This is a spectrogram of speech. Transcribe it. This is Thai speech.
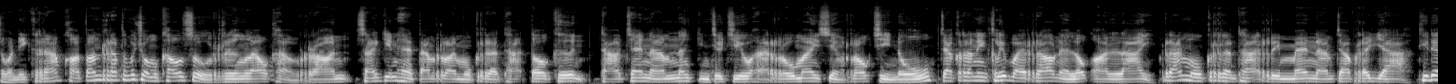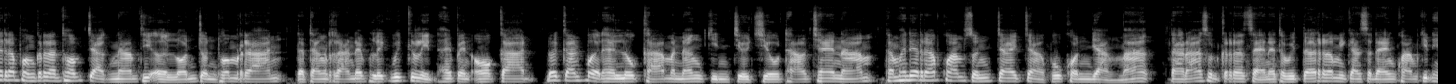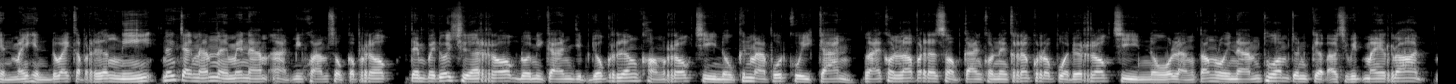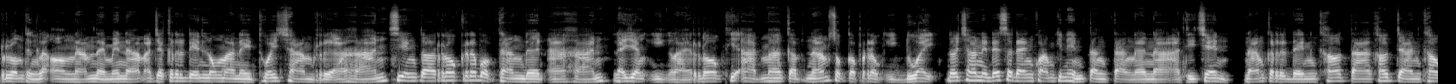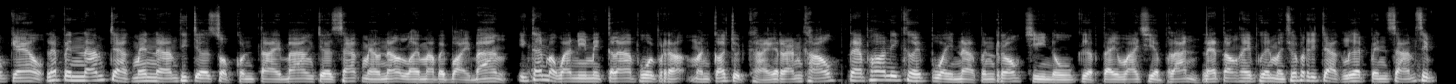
สวัสดีครับ ขอต้อนรับท่านผู้ชมเข้าสู่เรื่องเล่าข่าวร้อน สายกินแห่ตามรอยหมูกระทะโตขึ้น เท้าแช่น้ำนั่งกินชิวๆหารู้ไหมเสี่ยงโรคฉี่หนู จากกรณีคลิปไวรัลในโลกออนไลน์ ร้านหมูกระทะริมแม่น้ำเจ้าพระยา ที่ได้รับผลกระทบจากน้ำที่เอ่อล้นจนท่วมร้าน แต่ทางร้านได้พลิกวิกฤตให้เป็นโอกาส โดยการเปิดให้ลูกค้ามานั่งกินชิวๆเท้าแช่น้ำทำให้ได้รับความสนใจจากผู้คนอย่างมาก แต่ล่าสุดกระแสในทวิตเตอร์เริ่มมีการแสดงความคิดเห็นไม่เห็นด้วยกับเรื่องนี้ เนื่องจากน้ำในแม่น้ำอาจมีความสกปรก เต็มไปด้วยเชื้อโรค โดยมีการหยิบยกเรื่องของโรคฉี่หนูขึ้นมาพูดคุยกัน หลายคนเล่าประสบการณ์คนในครอบครัวป่วยด้วยโรคฉี่หนูหลังต้องลุยน้ำท่วมจนเกือบเอาชีวิตไม่รอด รวมถึงละอองน้ำในแม่น้ำอาจจะกระเด็นลงมาในถ้วยชามหรืออาหาร เสี่ยงต่อโรคระบบทางเดินอาหาร และยังอีกหลายโรคที่อาจมากับน้ำสกปรกอีกด้วย โดยชาวเน็ตได้แสดงความคิดเห็นต่าง ๆ นานาอาทิเช่น น้ำกระเด็นเข้าตาเข้าจานเข้าแก้ว และเป็นน้ำจากแม่น้ำที่เจอศพคนตายบ้าง เจอซากแมวเน่าลอยมาบ่อยๆบ้าง อีกท่านบอกว่านี่ไม่กล้าพูดเพราะมันก็จุดขายร้านเขา แต่พ่อนี่เคยป่วยหนักเป็นโรคฉี่หนูเกือบไตวายเฉียบพลัน และต้องให้เพื่อนมาช่วยบริจาคเลือดเป็น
